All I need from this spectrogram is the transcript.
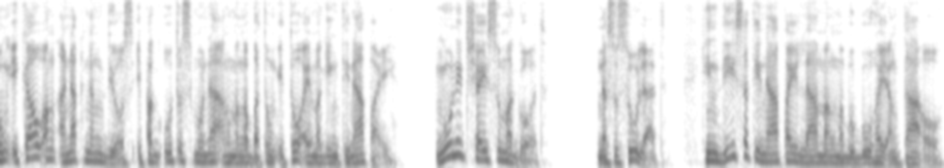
Kung ikaw ang anak ng Diyos, ipag-utos mo na ang mga batong ito ay maging tinapay. Ngunit siya'y sumagot, nasusulat, hindi sa tinapay lamang mabubuhay ang tao,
